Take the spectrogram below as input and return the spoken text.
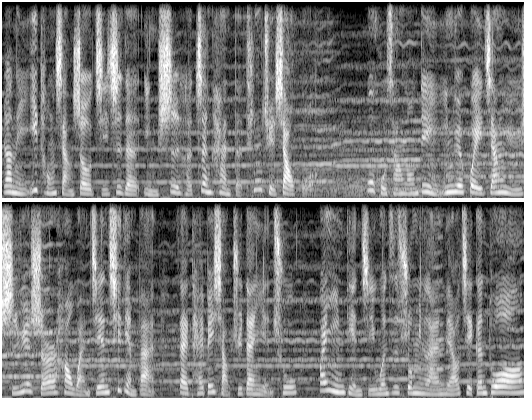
让你一同享受极致的影视和震撼的听觉效果。《卧虎藏龙》电影音乐会将于十月十二号晚间七点半在台北小巨蛋演出，欢迎点击文字说明栏了解更多哦。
